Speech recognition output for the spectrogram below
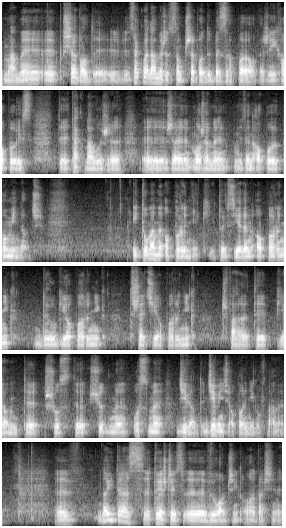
mamy y, przewody. Zakładamy, że to są przewody bezoporowe, że ich opór jest y, tak mały, że, y, że możemy ten opór pominąć. I tu mamy oporniki. Tu jest jeden opornik, drugi opornik, trzeci opornik, czwarty, piąty, szósty, siódmy, ósmy, dziewiąty. Dziewięć oporników mamy. No i teraz e, tu jeszcze jest e, wyłącznik. O, właśnie e,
